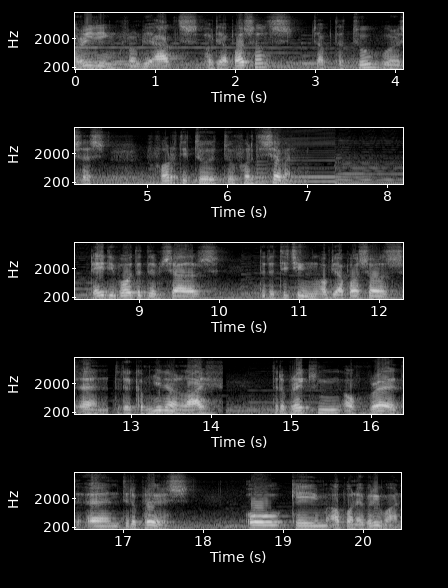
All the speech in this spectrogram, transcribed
A reading from the Acts of the Apostles, chapter 2, verses 42 to 47. They devoted themselves to the teaching of the apostles and to the communal life, to the breaking of bread and to the prayers. Awe came upon everyone,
